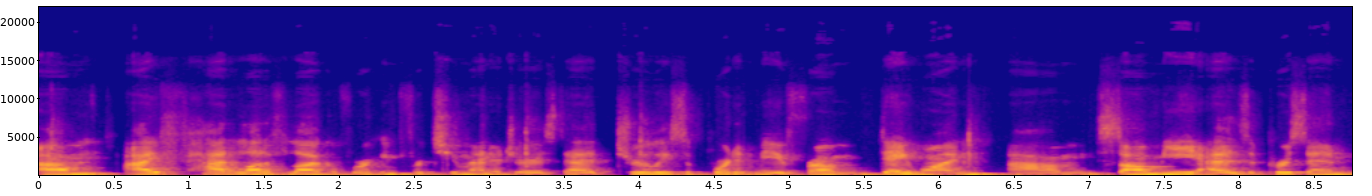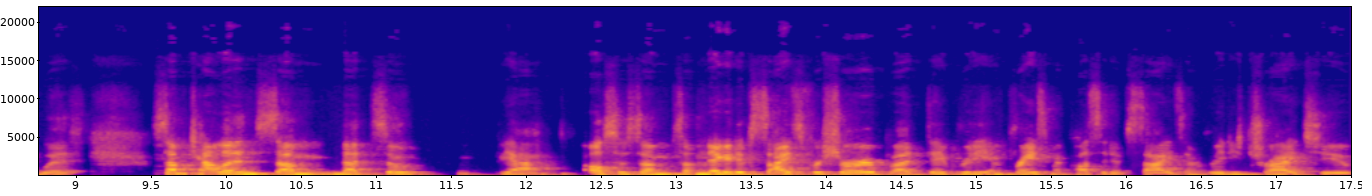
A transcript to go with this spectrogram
Um, i've had a lot of luck of working for two managers that truly supported me from day one. Um, saw me as a person with some talents some not so yeah also some some negative sides for sure but they really embrace my positive sides and really try to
